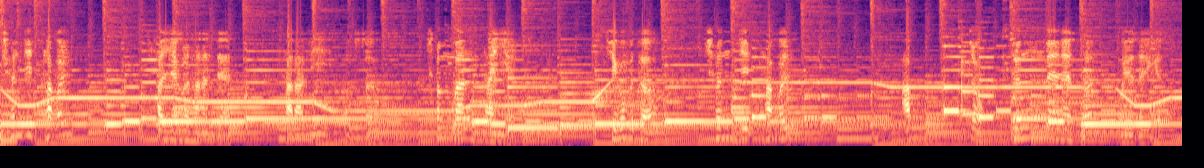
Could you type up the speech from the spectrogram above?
천지탑을 촬영을 하는데 사람이 천만다행이었습니다. 지금부터 천지탑을 앞쪽 전면에서 보여드리겠습니다.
